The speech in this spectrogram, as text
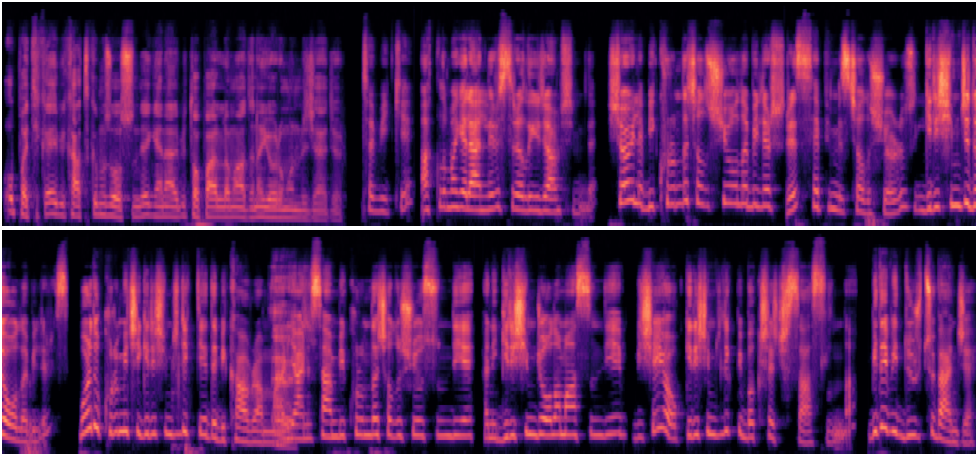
o patikaya bir katkımız olsun diye genel bir toparlama adına yorumunu rica ediyorum. Tabii ki. Aklıma gelenleri sıralayacağım şimdi. Şöyle bir kurumda çalışıyor olabiliriz. Hepimiz çalışıyoruz. Girişimci de olabiliriz. Bu arada kurum içi girişimcilik diye de bir kavram var. Evet. Yani sen bir kurumda çalışıyorsun diye hani girişimci olamazsın diye bir şey yok. Girişimcilik bir bakış açısı aslında. Bir de bir dürtü bence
